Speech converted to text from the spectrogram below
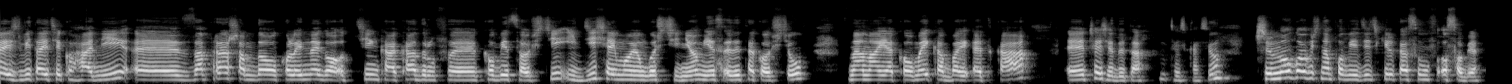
Cześć, witajcie kochani. E, Zapraszam do kolejnego odcinka kadrów e, kobiecości i dzisiaj moją gościnią jest Edyta Kościół, znana jako Makeup by Edka. E, Cześć Edyta. Cześć Kasiu. Czy mogłabyś nam powiedzieć kilka słów o sobie?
